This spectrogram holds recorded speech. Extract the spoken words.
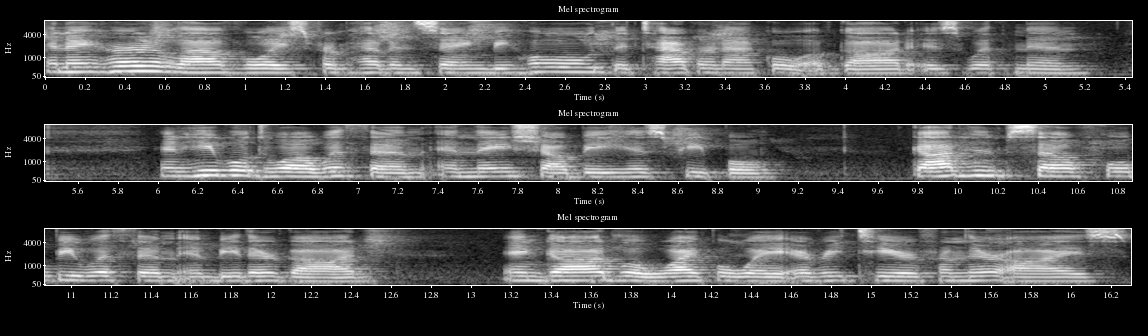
And I heard a loud voice from heaven saying, Behold, the tabernacle of God is with men, and he will dwell with them, and they shall be his people. God himself will be with them and be their God, and God will wipe away every tear from their eyes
